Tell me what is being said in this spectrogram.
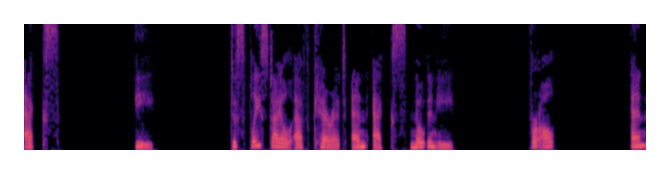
x e. Display style f caret n x note in e. For all. N.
